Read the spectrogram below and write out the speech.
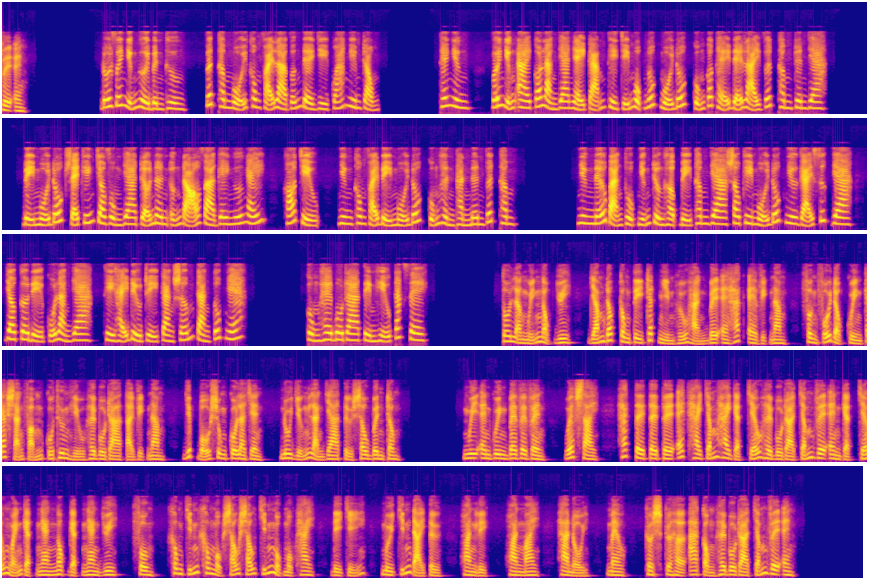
vn Đối với những người bình thường, vết thâm mũi không phải là vấn đề gì quá nghiêm trọng. Thế nhưng, với những ai có làn da nhạy cảm thì chỉ một nốt mũi đốt cũng có thể để lại vết thâm trên da. Bị mũi đốt sẽ khiến cho vùng da trở nên ửng đỏ và gây ngứa ngáy, khó chịu, nhưng không phải bị mũi đốt cũng hình thành nên vết thâm. Nhưng nếu bạn thuộc những trường hợp bị thâm da sau khi mũi đốt như gãi xước da, do cơ địa của làn da, thì hãy điều trị càng sớm càng tốt nhé. Cùng Hebora tìm hiểu các C. Tôi là Nguyễn Ngọc Duy, Giám đốc công ty trách nhiệm hữu hạn BEHE Việt Nam, phân phối độc quyền các sản phẩm của thương hiệu Hebora tại Việt Nam, giúp bổ sung collagen, nuôi dưỡng làn da từ sâu bên trong. Nguyen Nguyen BVVN, website https 2 2 gạch chéo hebora vn gạch chéo ngoãn gạch ngang ngọc gạch ngang duy phone 0901669112 địa chỉ 19 đại từ hoàng liệt hoàng mai hà nội mail kushkha.hebora.vn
